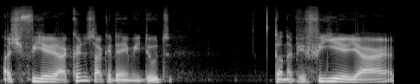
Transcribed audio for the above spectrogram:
als je vier jaar kunstacademie doet, dan heb je vier jaar,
